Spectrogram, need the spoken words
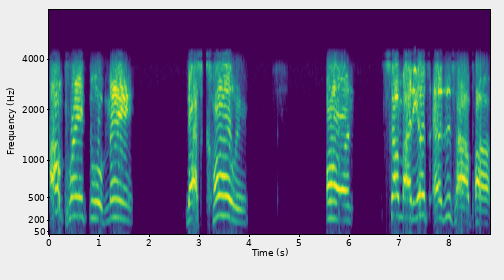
I'm praying to a man that's calling on somebody else as his higher power,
